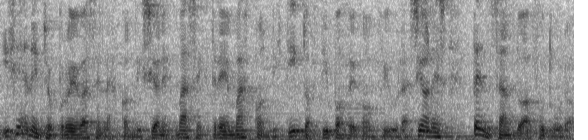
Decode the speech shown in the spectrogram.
y se han hecho pruebas en las condiciones más extremas con distintos tipos de configuraciones pensando a futuro.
